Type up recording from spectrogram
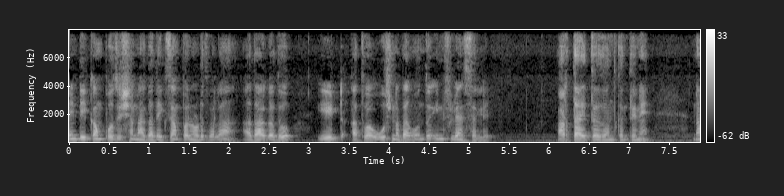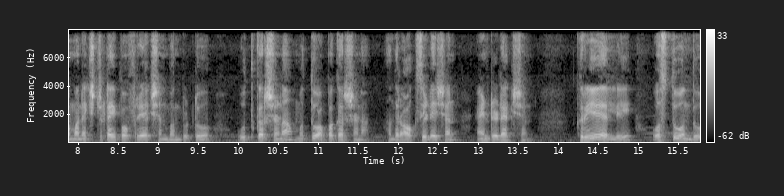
ಏನು ಡಿಕಂಪೋಸಿಷನ್ ಆಗೋದು ಎಕ್ಸಾಂಪಲ್ ನೋಡಿದ್ವಲ್ಲ, ಅದಾಗೋದು ಈಟ್ ಅಥವಾ ಉಷ್ಣದ ಒಂದು ಇನ್ಫ್ಲುಯೆನ್ಸಲ್ಲಿ ಅರ್ಥ ಆಯ್ತದ ಅಂದ್ಕೊಂತೀನಿ ನಮ್ಮ ನೆಕ್ಸ್ಟ್ ಟೈಪ್ ಆಫ್ ರಿಯಾಕ್ಷನ್ ಬಂದ್ಬಿಟ್ಟು ಉತ್ಕರ್ಷಣ ಮತ್ತು ಅಪಕರ್ಷಣ, ಅಂದರೆ ಆಕ್ಸಿಡೇಷನ್ ಆ್ಯಂಡ್ ರಿಡಕ್ಷನ್ ಕ್ರಿಯೆಯಲ್ಲಿ ವಸ್ತುವೊಂದು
